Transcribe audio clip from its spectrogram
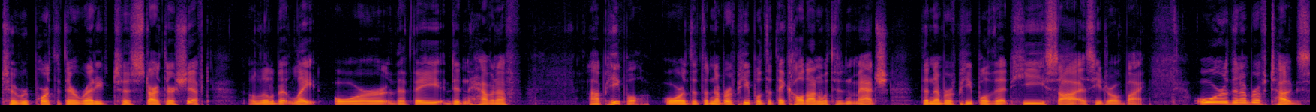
to report that they're ready to start their shift a little bit late, or that they didn't have enough uh, people, or that the number of people that they called on with didn't match the number of people that he saw as he drove by, or the number of tugs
